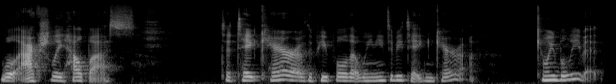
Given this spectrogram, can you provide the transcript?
will actually help us to take care of the people that we need to be taken care of? Can we believe it?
